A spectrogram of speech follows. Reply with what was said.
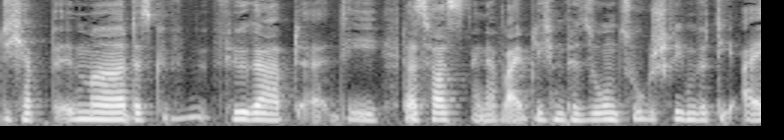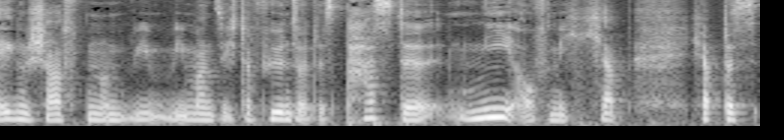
Ich habe immer das Gefühl gehabt, äh, die, das, was einer weiblichen Person zugeschrieben wird, die Eigenschaften und wie, wie man sich da fühlen sollte, das passte nie auf mich. Ich habe ich hab das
